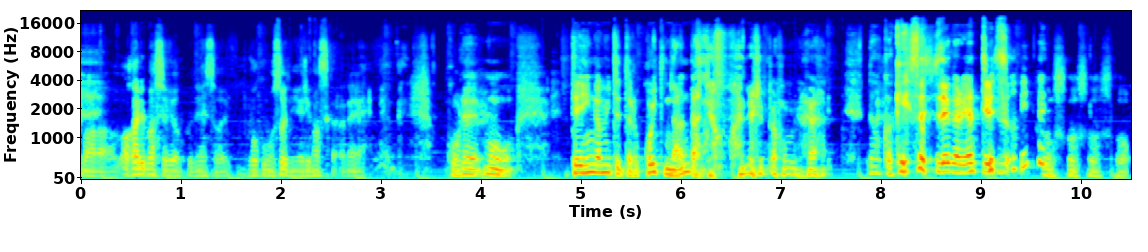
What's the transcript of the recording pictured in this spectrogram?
まあ、わかりますよ、よくね。そう僕もそういうのやりますからね。これもう、店員が見てたら、こいつなんだって思われると思うから。なんか計算しながらやってるぞ、みたいな。そうそうそうそ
